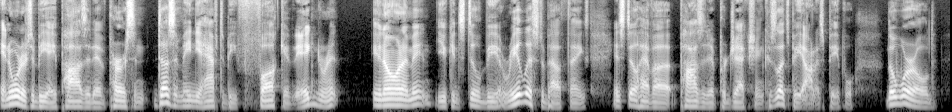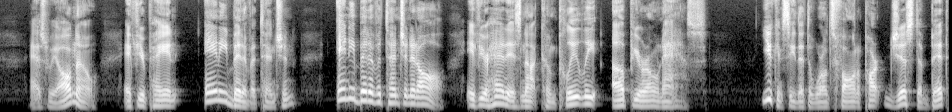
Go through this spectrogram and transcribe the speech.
in order to be a positive person doesn't mean you have to be fucking ignorant. You know what I mean? You can still be a realist about things and still have a positive projection. Because let's be honest, people, the world, as we all know, if you're paying any bit of attention, any bit of attention at all, if your head is not completely up your own ass, you can see that the world's falling apart just a bit.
